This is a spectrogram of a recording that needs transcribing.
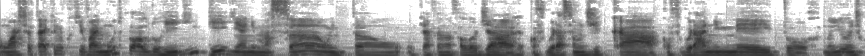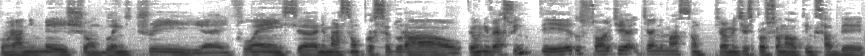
um artista técnico que vai muito pro lado do rigging, rigging, animação, então o que a Fernanda falou de ah, configuração de K, configurar animator no Unity, configurar animation, blend tree, é, influência, animação procedural, tem um universo inteiro só de, de animação. Geralmente esse profissional tem que saber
